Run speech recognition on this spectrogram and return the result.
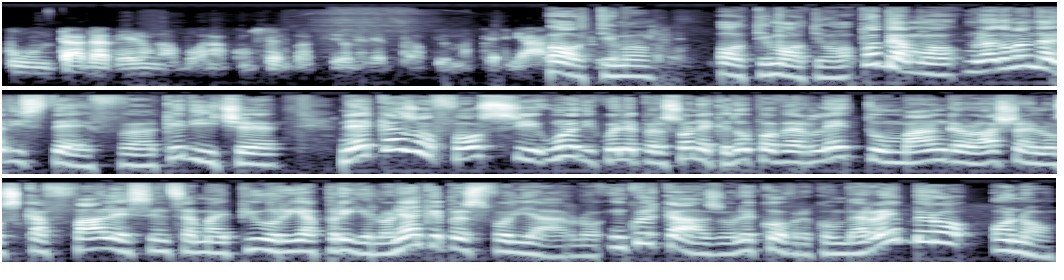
punta ad avere una buona conservazione del proprio materiale. Ottimo, ottimo, ottimo. Poi abbiamo una domanda di Steph che dice nel caso fossi una di quelle persone che dopo aver letto un manga lo lascia nello scaffale senza mai più riaprirlo, neanche per sfogliarlo, in quel caso le cover converrebbero o no?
